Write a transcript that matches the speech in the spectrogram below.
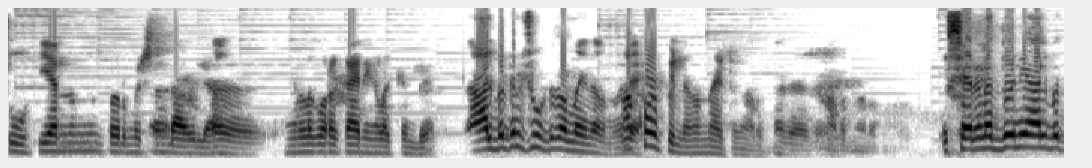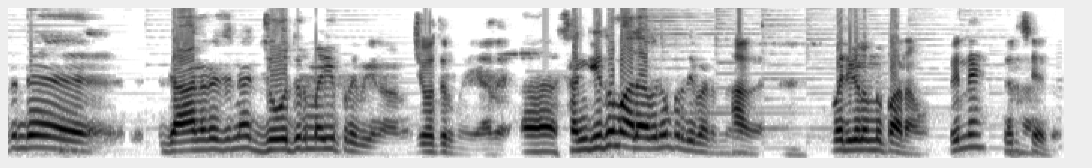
ഷൂട്ട് ചെയ്യാനൊന്നും പെർമിഷൻ ഉണ്ടാവില്ല. അങ്ങനെയുള്ള കുറെ കാര്യങ്ങളൊക്കെ ഉണ്ട്. ആൽബത്തിന് ഷൂട്ട് നന്നായി നടന്നു? കുഴപ്പമില്ല. നന്നായിട്ട് നടന്നു. ശരണധ്വനി ആൽബത്തിന്റെ ഗാനരചന ജ്യോതിർമയി പ്രവീണാണ്. ജ്യോതിർമയി അതെ. സംഗീതവും ആലാപനവും പ്രതിപാടുന്നു അതെ. വരികളൊന്ന് പാടാവും പിന്നെ തീർച്ചയായിട്ടും.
